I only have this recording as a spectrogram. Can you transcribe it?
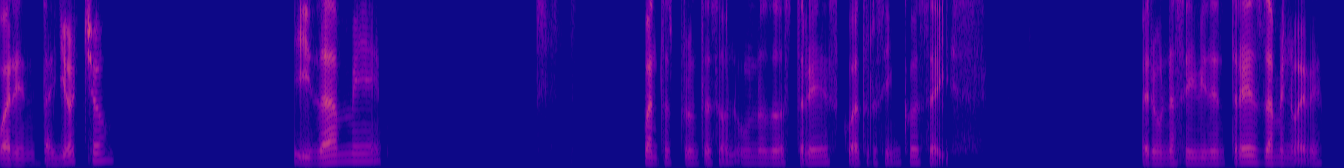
48 y dame ¿Cuántas preguntas son? 1, 2, 3, 4, 5, 6. Pero una se divide en 3, dame 9.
